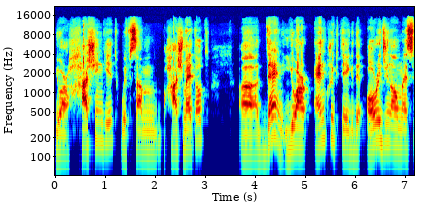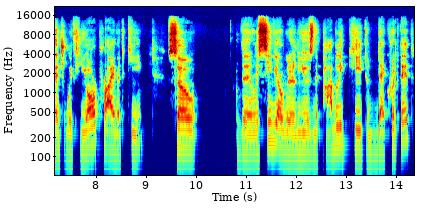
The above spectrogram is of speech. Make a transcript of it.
you are hashing it with some hash method. Uh, then you are encrypting the original message with your private key. So the receiver will use the public key to decrypt it.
